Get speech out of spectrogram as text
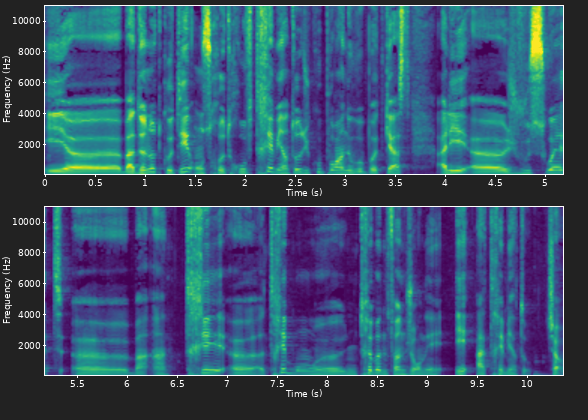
Et bah, de notre côté, on se retrouve très bientôt du coup pour un nouveau podcast. Allez, je vous souhaite bah, un très, très bon, très bonne fin de journée et à très bientôt. Ciao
